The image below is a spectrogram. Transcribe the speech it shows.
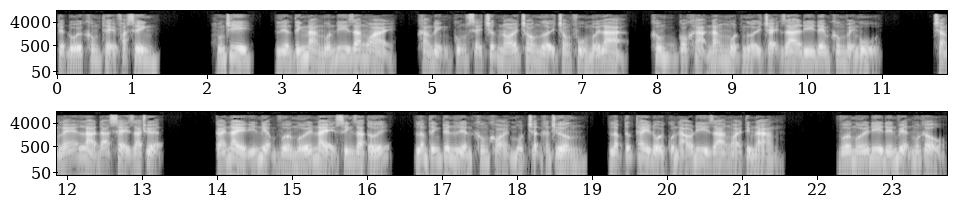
tuyệt đối không thể phát sinh. Huống chi, liền tính nàng muốn đi ra ngoài, khẳng định cũng sẽ trước nói cho người trong phủ mới là, không có khả năng một người chạy ra đi đêm không về ngủ. Chẳng lẽ là đã xảy ra chuyện? Cái này ý niệm vừa mới nảy sinh ra tới, Lâm Tĩnh Tuyên liền không khỏi một trận khẩn trương, lập tức thay đổi quần áo đi ra ngoài tìm nàng. Vừa mới đi đến viện môn khẩu,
